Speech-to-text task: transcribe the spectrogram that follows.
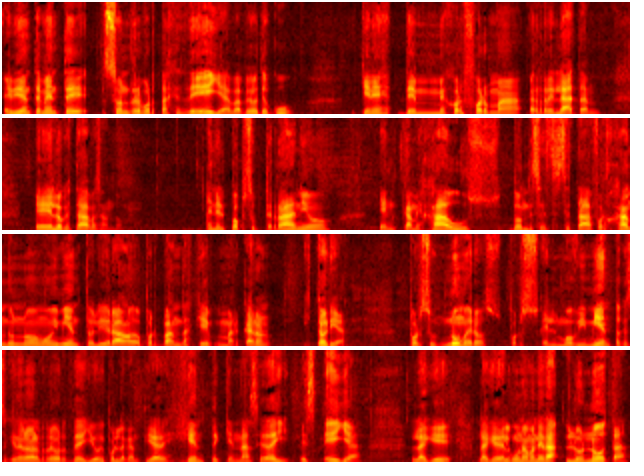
evidentemente son reportajes de ella, Papeo TQ, quienes de mejor forma relatan eh, lo que estaba pasando. En el pop subterráneo, en Kame House, donde se, se estaba forjando un nuevo movimiento liderado por bandas que marcaron historia por sus números, por el movimiento que se generó alrededor de ello y por la cantidad de gente que nace de ahí. Es ella la que, la que de alguna manera lo nota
